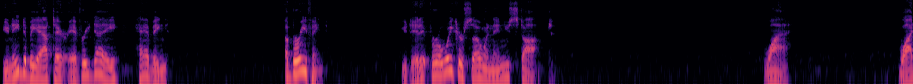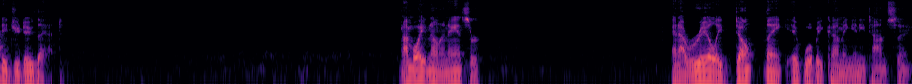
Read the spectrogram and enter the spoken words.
You need to be out there every day having a briefing. You did it for a week or so and then you stopped. Why? Why did you do that? I'm waiting on an answer. And I really don't think it will be coming anytime soon.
